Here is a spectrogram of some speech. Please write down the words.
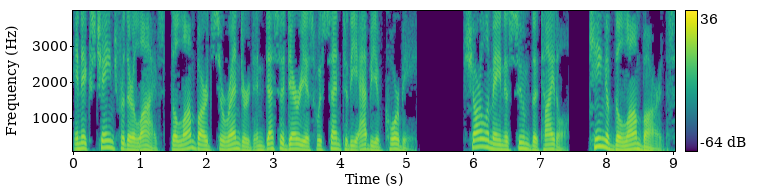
In exchange for their lives, the Lombards surrendered and Desiderius was sent to the Abbey of Corbie. Charlemagne assumed the title, "'King of the Lombards".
